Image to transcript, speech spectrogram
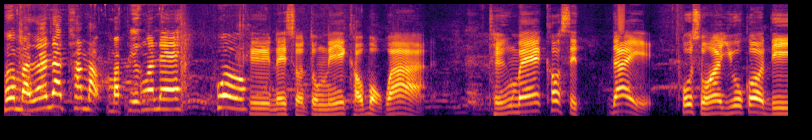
mới cho lên mi thầy cửa mò nhà lên là thầy cửa mò nhà ra mò nhà hơn mà ra nó tham mà mà tiếng anh nè phô คือในส่วนตรงนี้เขาบอกว่า ถึงแม้เข้าสิทธิ์ได้ผู้สูงอายุก็ดี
